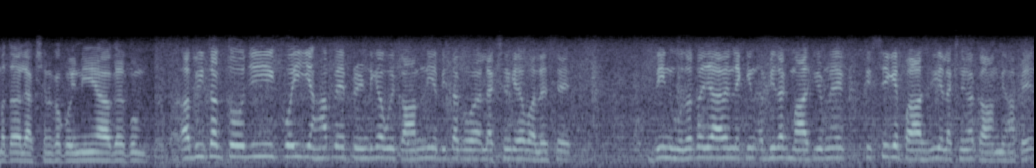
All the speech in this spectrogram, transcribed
मतलब इलेक्शन का कोई नहीं है। अगर कोई अभी तक तो जी कोई यहाँ पे प्रिंटिंग का कोई काम नहीं अभी तक इलेक्शन के हवाले से दिन गुजरते जा रहे हैं, लेकिन अभी तक मार्केट में किसी के पास भी इलेक्शन का काम यहाँ पे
